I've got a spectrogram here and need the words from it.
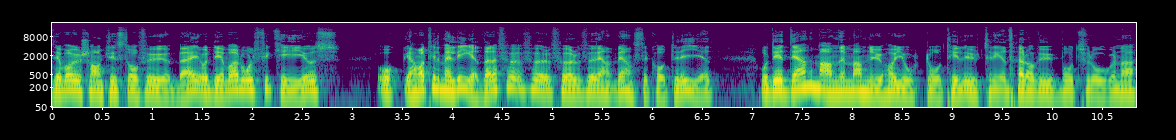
det var ju Jean-Christophe Öberg och det var Rolf Ekéus. Och han var till och med ledare för, för, för, för vänsterkotteriet. Och det är den mannen man nu har gjort då till utredare av ubåtsfrågorna.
